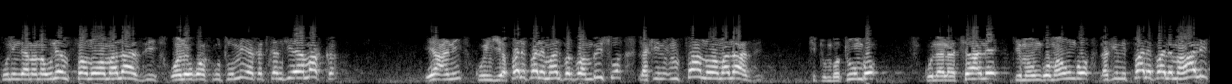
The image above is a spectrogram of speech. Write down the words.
kulingana na ule mfano wa malazi waliokuwa wakiutumia katika njia ya maka yani kuingia pale pale mahali palipoamrishwa lakini mfano wa malazi kitumbotumbo kulala chale kimaungo maungo lakini pale pale mahali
